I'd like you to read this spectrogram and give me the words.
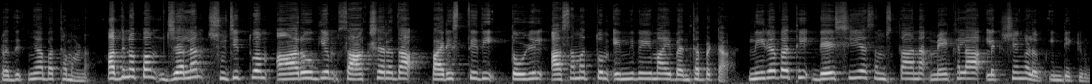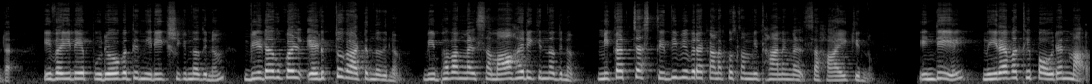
പ്രതിജ്ഞാബദ്ധമാണ്. അതിനൊപ്പം ജലം ശുചിത്വം ആരോഗ്യം സാക്ഷരത പരിസ്ഥിതി തൊഴിൽ അസമത്വം എന്നിവയുമായി ബന്ധപ്പെട്ട നിരവധി ദേശീയ സംസ്ഥാന മേഖലാ ലക്ഷ്യങ്ങളും ഇന്ത്യക്കുണ്ട്. ഇവയുടെ പുരോഗതി നിരീക്ഷിക്കുന്നതിനും വിടവുകൾ എടുത്തുകാട്ടുന്നതിനും വിഭവങ്ങൾ സമാഹരിക്കുന്നതിനും മികച്ച സ്ഥിതിവിവര കണക്കു സംവിധാനങ്ങൾ സഹായിക്കുന്നു. ഇന്ത്യയിൽ നിരവധി പൗരന്മാർ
